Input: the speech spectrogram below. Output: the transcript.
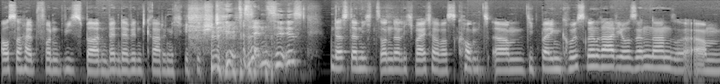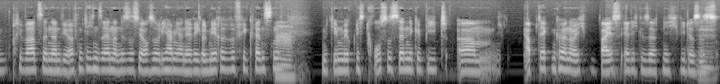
außerhalb von Wiesbaden, wenn der Wind gerade nicht richtig steht, Sense ist und dass da nicht sonderlich weiter was kommt. Ähm, die, bei den größeren Radiosendern, so, ähm, Privatsendern wie öffentlichen Sendern, ist es ja auch so, die haben ja in der Regel mehrere Frequenzen, mit denen möglichst großes Sendegebiet ähm, abdecken können, aber ich weiß ehrlich gesagt nicht, wie das ist,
